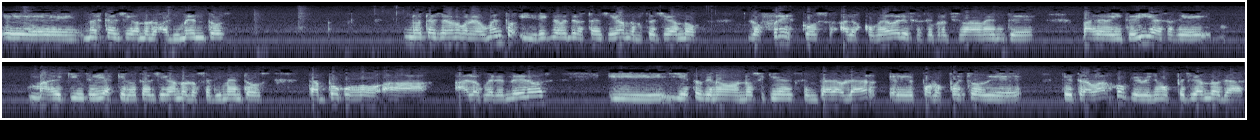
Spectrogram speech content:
Eh, no están llegando los alimentos, no están llegando con el aumento y directamente no están llegando, no están llegando los frescos a los comedores hace aproximadamente más de 20 días, hace más de 15 días que no están llegando los alimentos tampoco a, a los merenderos y, esto que no, no se quieren sentar a hablar eh, por los puestos de, trabajo que venimos peleando las,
